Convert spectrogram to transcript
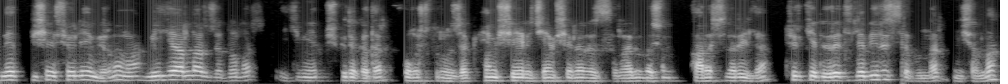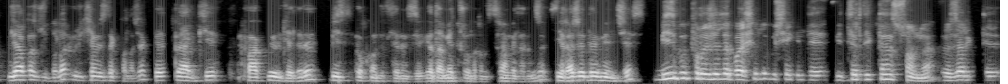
net bir şey söyleyemiyorum ama milyarlarca dolar 2071'e kadar oluşturulacak. Hem şehir içi hem şehirler arası raylı ulaşım araçlarıyla Türkiye'de üretilebilirse bunlar inşallah milyarlarca dolar ülkemizde kalacak ve belki farklı ülkelere biz lokomotiflerimizi ya da metrolarımızı, tramvaylarımızı ihraç edebileceğiz. Biz bu projeleri başarılı bir şekilde bitirdikten sonra özellikle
